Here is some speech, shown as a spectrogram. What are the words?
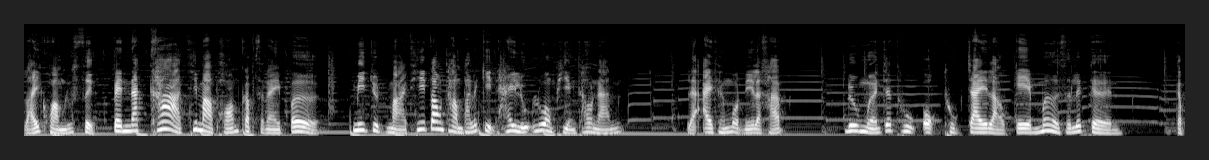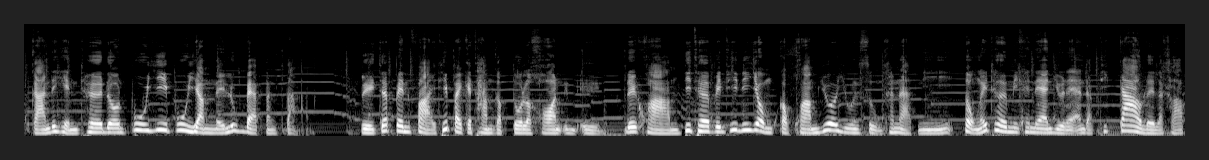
ไร้ความรู้สึกเป็นนักฆ่าที่มาพร้อมกับสไนเปอร์ มีจุดหมายที่ต้องทำภารกิจให้ลุล่วงเพียงเท่านั้น และไอ้ทั้งหมดนี้แหละครับ ดูเหมือนจะถูกอกถูกใจเหล่าเกมเมอร์ซะเหลือเกิน กับการได้เห็นเธอโดนปู้ยี่ปู้ยำในรูปแบบต่างๆ หรือจะเป็นฝ่ายที่ไปกระทำกับตัวละครอื่นๆ ด้วยความที่เธอเป็นที่นิยมกับความยั่วยวนสูงขนาดนี้ ส่งให้เธอมีคะแนนอยู่ในอันดับที่ 9 เลยล่ะครับ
